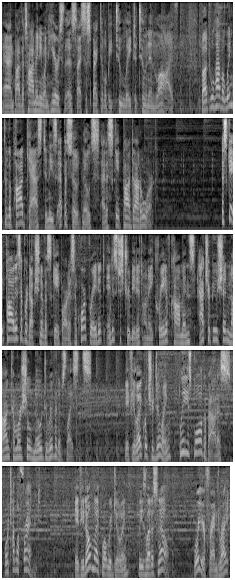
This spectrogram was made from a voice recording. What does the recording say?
and by the time anyone hears this, I suspect it'll be too late to tune in live. But we'll have a link to the podcast in these episode notes at escapepod.org. Escape Pod is a production of Escape Artists Incorporated and is distributed on a Creative Commons Attribution Non Commercial No Derivatives license. If you like what you're doing, please blog about us or tell a friend. If you don't like what we're doing, please let us know. We're your friend, right?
